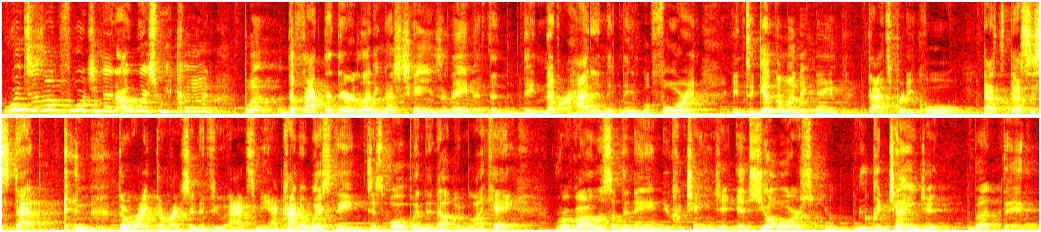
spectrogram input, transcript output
which is unfortunate. I wish we could, but the fact that they're letting us change the name if the, they never had a nickname before it, and to give them a nickname, that's pretty cool. That's that's a step in the right direction, if you ask me. I kind of wish they just opened it up and be like, hey regardless of the name you could change it it's yours you, you could change it but they,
